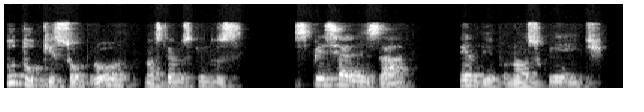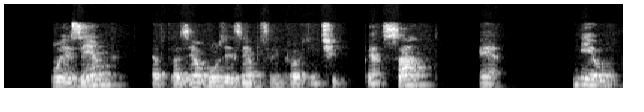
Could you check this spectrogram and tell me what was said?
tudo o que sobrou, nós temos que nos especializar, vender para o nosso cliente. Um exemplo, quero trazer alguns exemplos para a gente pensar, é pneu.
